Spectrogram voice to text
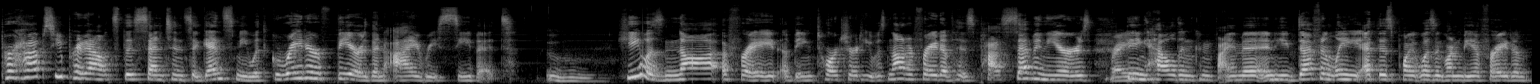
perhaps you pronounce this sentence against me with greater fear than i receive it Ooh. he was not afraid of being tortured. He was not afraid of his past seven years Right. being held in confinement, and he definitely, at this point, wasn't going to be afraid of,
